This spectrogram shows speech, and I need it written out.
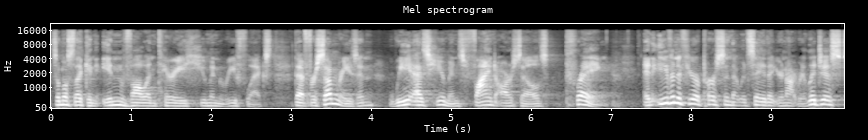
it's almost like an involuntary human reflex that for some reason we as humans find ourselves praying and even if you're a person that would say that you're not religious,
